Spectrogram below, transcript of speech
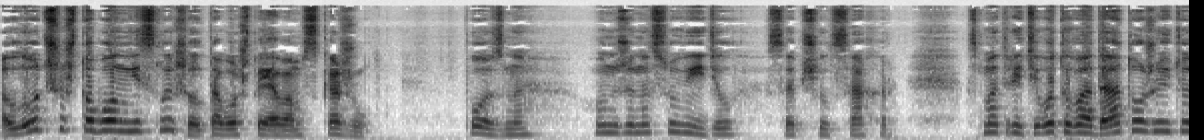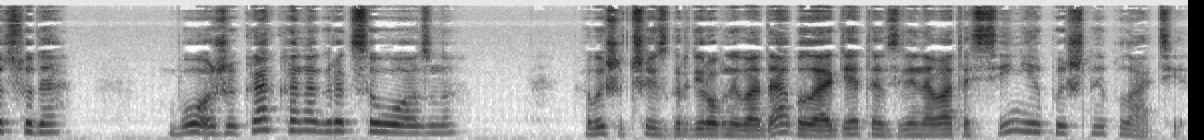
Лучше, чтобы он не слышал того, что я вам скажу». «Поздно. Он же нас увидел», — сообщил Сахар. «Смотрите, вот и вода тоже идет сюда. Боже, как она грациозна!» Вышедшая из гардеробной вода была одета в зеленовато-синее пышное платье.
